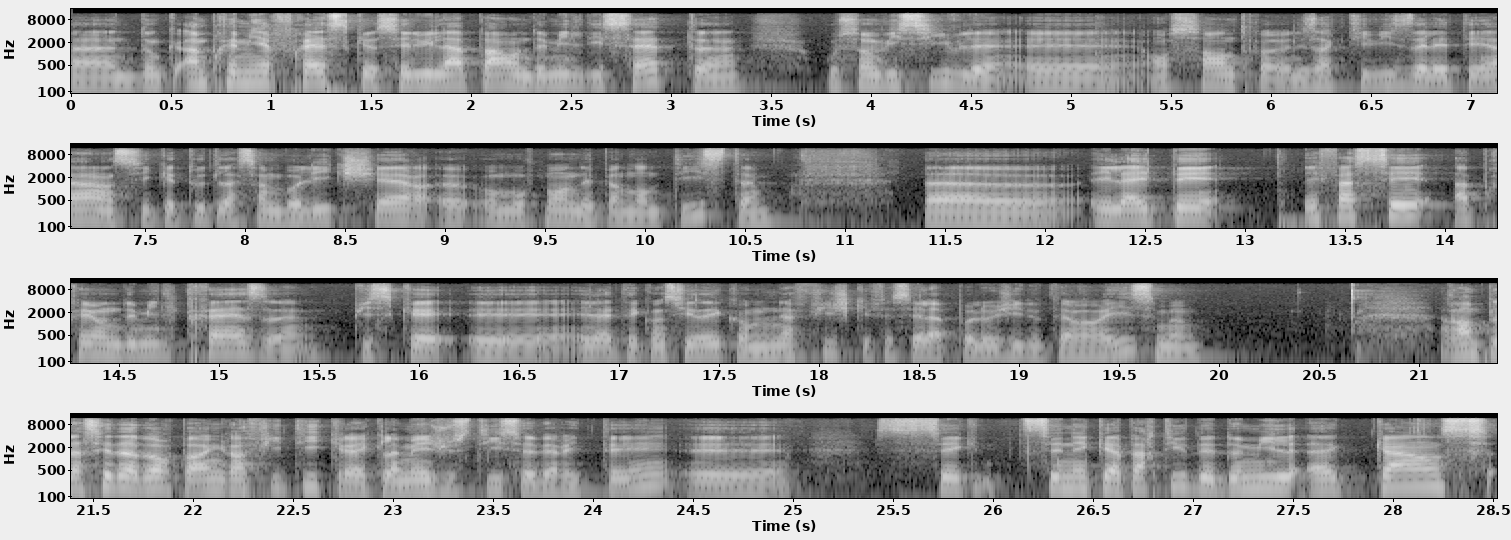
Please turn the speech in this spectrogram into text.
Euh, donc, un premier fresque, celui-là peint en 2017, euh, où sont visibles en centre les activistes de l'ETA ainsi que toute la symbolique chère au mouvement indépendantiste. il a été effacé après en 2013, puisqu'il a été considéré comme une affiche qui faisait l'apologie du terrorisme remplacé d'abord par un graffiti qui réclamait justice et vérité. Et ce n'est qu'à partir de 2015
